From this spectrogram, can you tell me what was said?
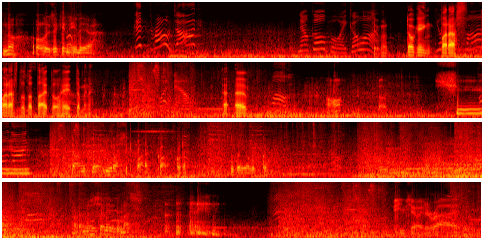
No, oli sekin idea. Good throw, dog. Now go, on Dogin paras, paras tota taito on heittäminen. What now? Ö, Whoa. Oho. Tää on nyt se Jurassic Park 2. Nyt ei ollutkaan. Tämmöisessä liukumäessä. enjoy the ride.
